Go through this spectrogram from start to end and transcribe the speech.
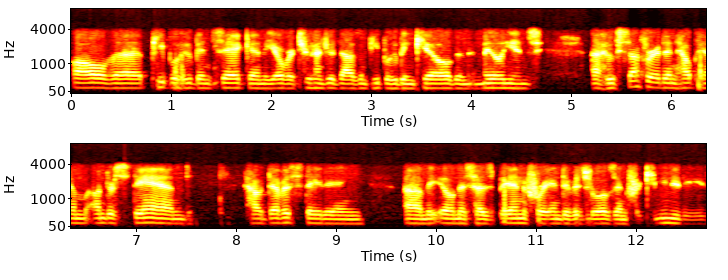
all the people who've been sick and the over 200,000 people who've been killed and the millions uh, who've suffered and help him understand how devastating um, the illness has been for individuals and for communities.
